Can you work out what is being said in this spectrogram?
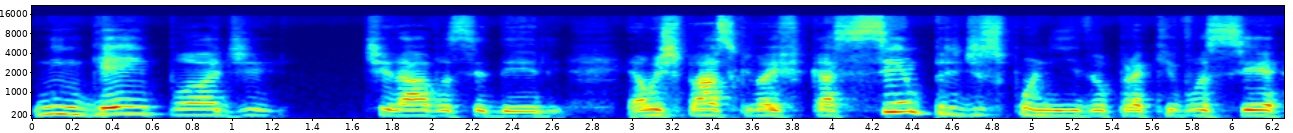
ninguém pode tirar você dele. É um espaço que vai ficar sempre disponível para que você,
